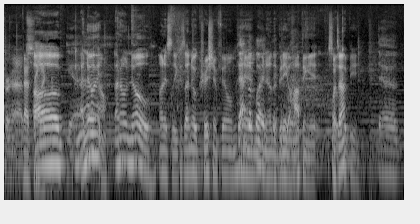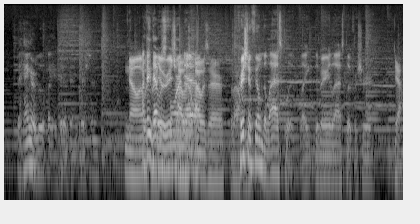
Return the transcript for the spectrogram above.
perhaps? That's probably. Um, Yeah. I know. I don't I don't know honestly because I know Christian film That him looked like in another they video could've- hopping it. So What's it that? Could be. The, the hanger looked like it could have been Christian. no, I, I think that was was original. I was, yeah. I was there. For that Christian filmed the last clip, like the very last clip for sure. Yeah.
